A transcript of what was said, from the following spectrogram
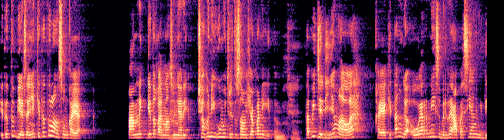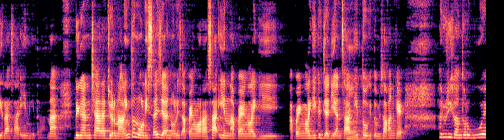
itu tuh biasanya kita tuh langsung kayak panik gitu kan, langsung nyari siapa nih gue mau cerita sama siapa nih gitu. Hmm. Tapi jadinya malah kayak kita nggak aware nih sebenarnya apa sih yang dirasain gitu. Nah, dengan cara journaling tuh nulis aja, nulis apa yang lo rasain, apa yang lagi apa yang lagi kejadian saat Hmm. itu gitu. Misalkan kayak aduh di kantor gue,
